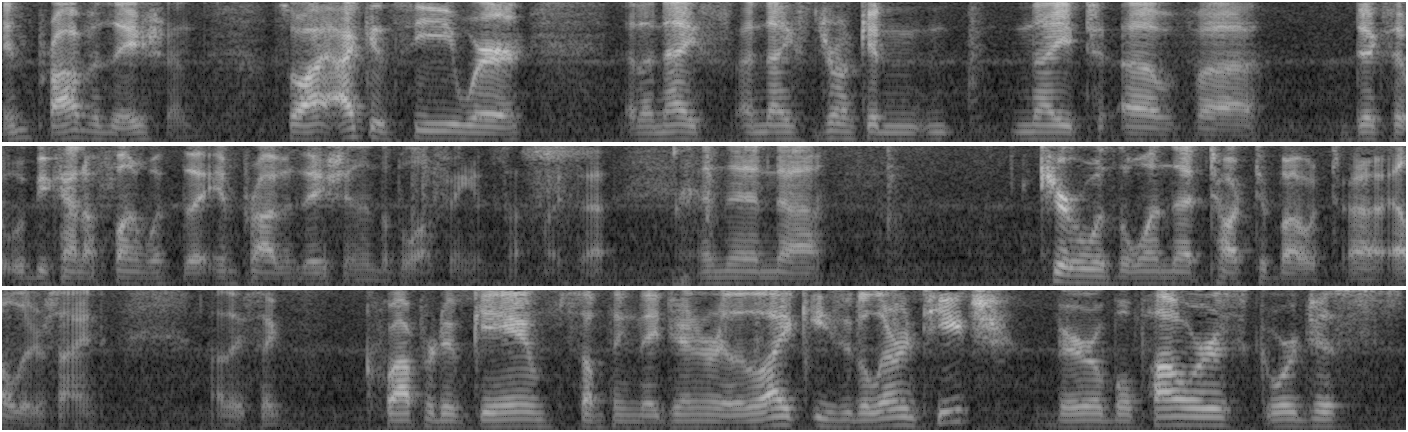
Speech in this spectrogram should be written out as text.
improvisation. So I, I could see where at a nice, a nice drunken night of uh, Dixit would be kind of fun with the improvisation and the bluffing and stuff like that. And then uh, Kyur was the one that talked about uh, Elder Sign. Uh, they said cooperative game, something they generally like, easy to learn, teach, variable powers, gorgeous,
